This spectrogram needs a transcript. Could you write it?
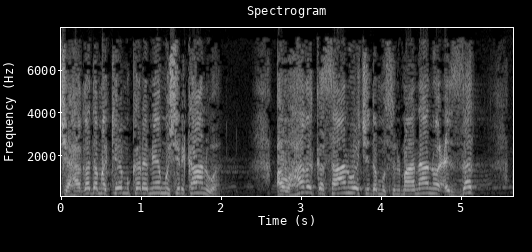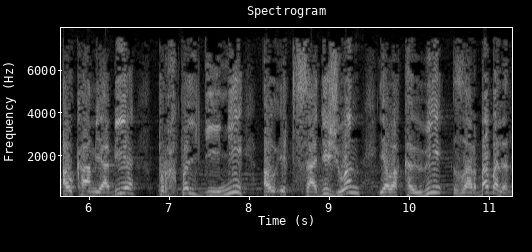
چې هغه د مکې مکرمې مشرکان وه او هغه کسان وه چې د مسلمانانو عزت او کامیابي یې پر خپل دیني او اقتصادي ژوند یوه قوي ضربه بلل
